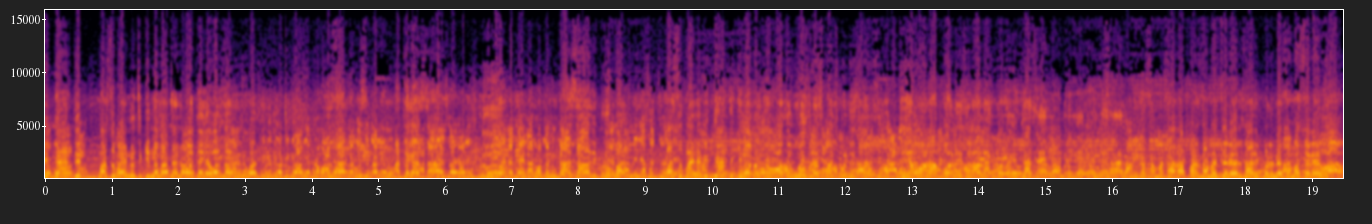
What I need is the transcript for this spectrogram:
విద్యార్థి బస్సు పై నుంచి కింద పడి చనిపోతే ఎవరు సార్? ఒంటికి తొట్టికి రాని ఎప్పుడు అట్లా ఇప్పుడు- బస్సు పైన విద్యార్థి కింద పడి చనిపోతే ఊహించి రెస్పాన్సిబిలిటీ సార్. పోలీసులా లేకపోతే అప్పటి సమస్య వేరు సార్ ఇప్పుడుండే సమస్య వేరు సార్.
